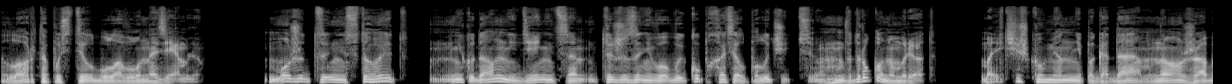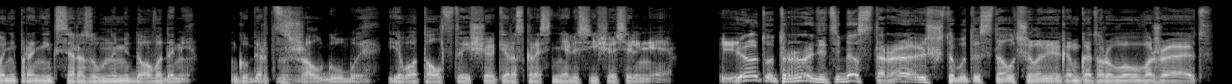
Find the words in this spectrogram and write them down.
Лорд опустил булаву на землю. «Может, не стоит? Никуда он не денется. Ты же за него выкуп хотел получить. Вдруг он умрет?» Мальчишка умен не по годам, но жаба не проникся разумными доводами. Губерт сжал губы, его толстые щеки раскраснелись еще сильнее. «Я тут ради тебя стараюсь, чтобы ты стал человеком, которого уважают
